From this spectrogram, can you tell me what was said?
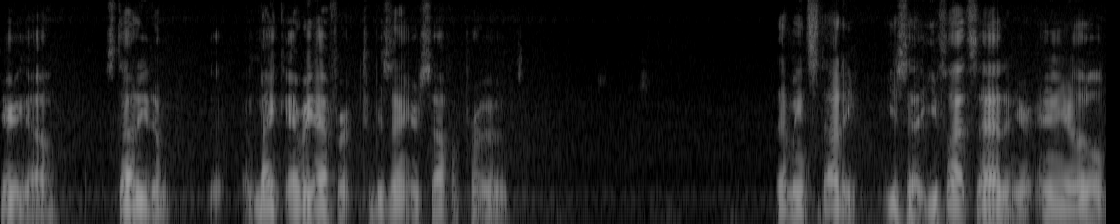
Here you go. Study to make every effort to present yourself approved. That means study you said you flat said in your in your little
